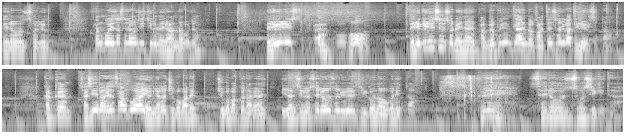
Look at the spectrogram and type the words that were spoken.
새로운 서류? 상부에서 새로운 지침이 내려왔나 보죠? 매력일리스 오호. 매력일리스 소리에는 방금 프린트한 것 같은 소리가 들려 있었다. 가끔 자신의 방에서 상부와 연락을 주고받을, 주고받고 나면 이런 식으로 새로운 소리를 들고 나오곤 했다. 그래 새로운 소식이다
